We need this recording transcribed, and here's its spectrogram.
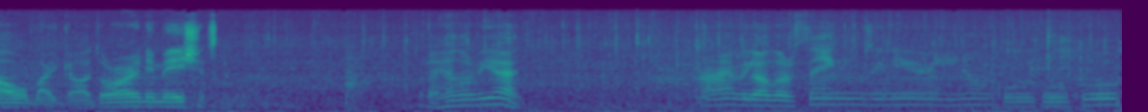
Oh my God, there are animations. What the hell are we at? Alright, we got a lot of things in here, you know. Cool, cool, cool.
